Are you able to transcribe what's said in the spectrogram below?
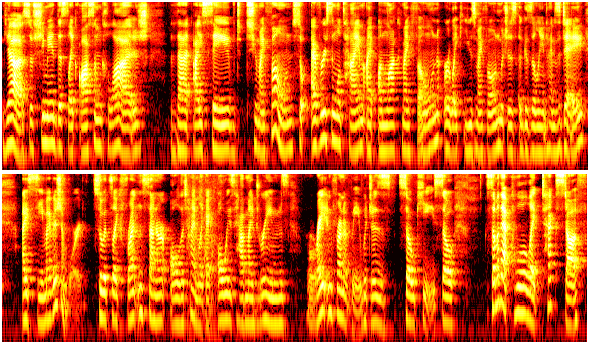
Yeah, so she made this like awesome collage that I saved to my phone. So every single time I unlock my phone or like use my phone, which is a gazillion times a day, I see my vision board. So it's like front and center all the time. Like I always have my dreams right in front of me, which is so key. So some of that cool like tech stuff,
